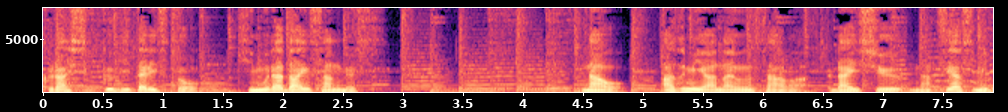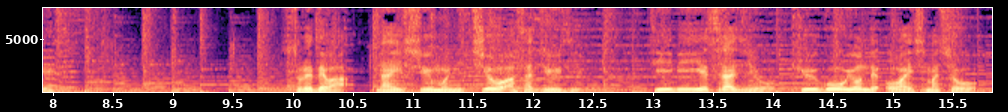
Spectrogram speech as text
クラシックギタリスト木村大さんです。なお安住アナウンサーは来週夏休みです。それでは来週も日曜朝10時 TBS ラジオ954でお会いしましょう。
